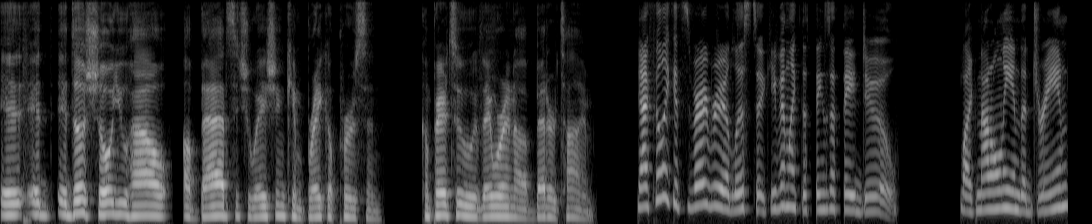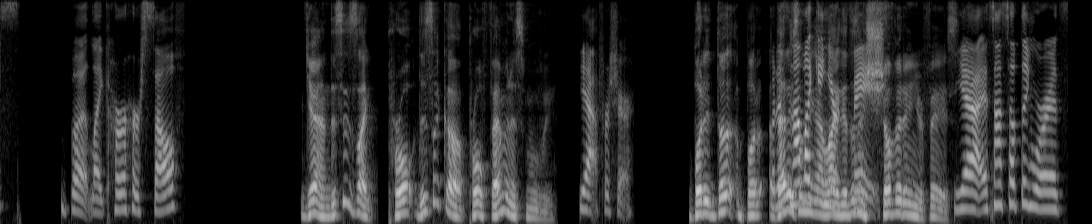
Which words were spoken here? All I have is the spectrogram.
it it it does show you how a bad situation can break a person compared to if they were in a better time. Yeah, I feel like it's very realistic. Even like the things that they do, like not only in the dreams, but like her herself. Yeah, and this is like pro this is like a pro feminist movie. Yeah, for sure. But it does but, But that is not, like, something I like. It doesn't shove it in your face. Yeah, it's not something where it's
